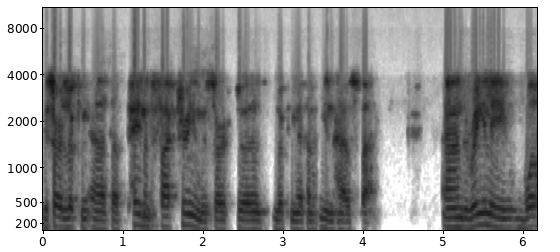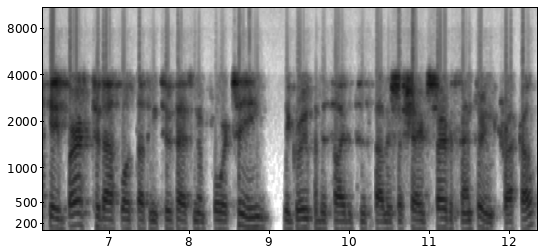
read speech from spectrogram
We started looking at a payment factory and we started looking at an in house bank. And really, what gave birth to that was that in 2014, the group had decided to establish a shared service center in Krakow.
